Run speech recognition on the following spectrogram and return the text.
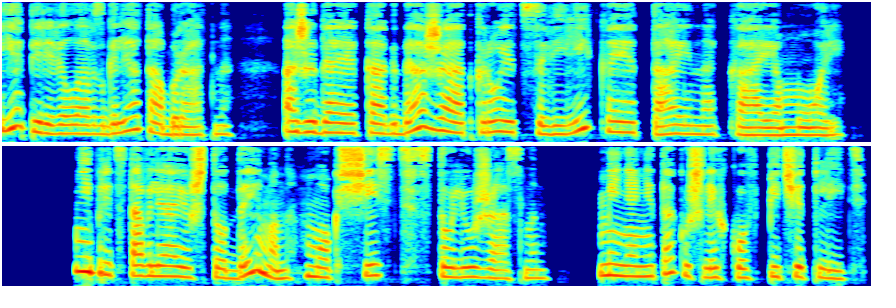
Я перевела взгляд обратно, ожидая, когда же откроется великая тайна Кая Мори. Не представляю, что Дэймон мог счесть столь ужасным. Меня не так уж легко впечатлить.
